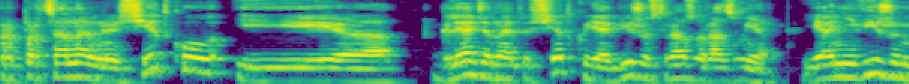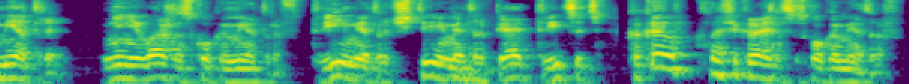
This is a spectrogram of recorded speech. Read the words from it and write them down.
пропорциональную сетку, и э, глядя на эту сетку, я вижу сразу размер. Я не вижу метры. Мне не важно, сколько метров. 3 метра, 4 метра, 5, 30. Какая нафиг разница, сколько метров?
